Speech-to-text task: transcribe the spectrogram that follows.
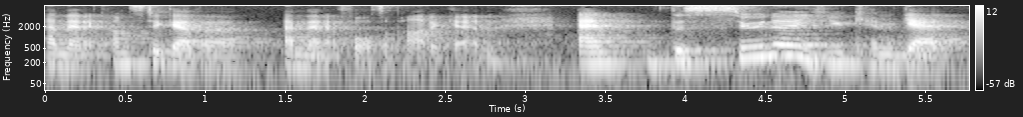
And then it comes together and then it falls apart again. And the sooner you can get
